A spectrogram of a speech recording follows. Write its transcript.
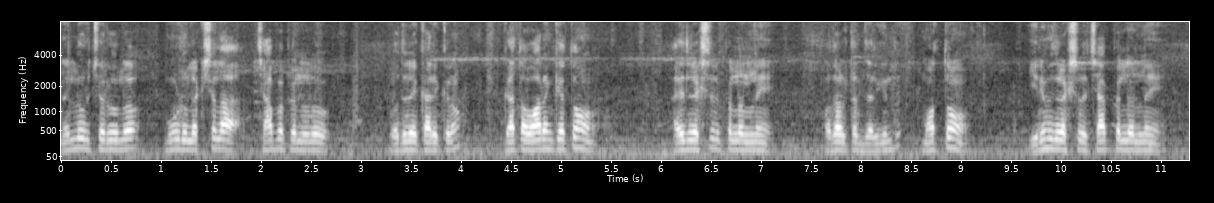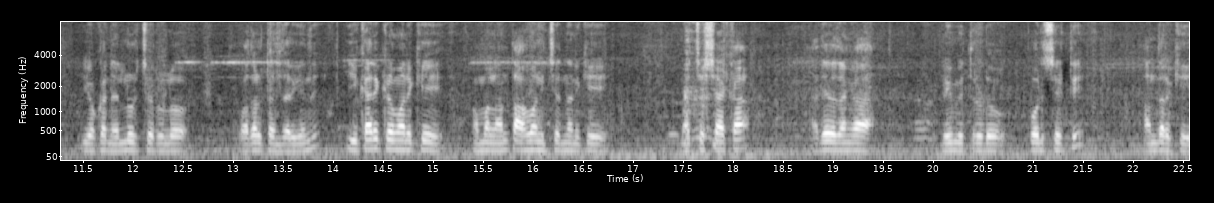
నెల్లూరు చెరువులో మూడు లక్షల చేప పిల్లలు వదిలే కార్యక్రమం గత వారం క్రితం ఐదు లక్షల పిల్లల్ని వదలటం జరిగింది. మొత్తం ఎనిమిది లక్షల చేప పిల్లల్ని ఈ యొక్క నెల్లూరు చెరువులో వదలటం జరిగింది. ఈ కార్యక్రమానికి మమ్మల్ని అంతా ఆహ్వానించేదానికి మత్స్యశాఖ అదేవిధంగా ప్రియమిత్రుడు పోలిశెట్టి అందరికీ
